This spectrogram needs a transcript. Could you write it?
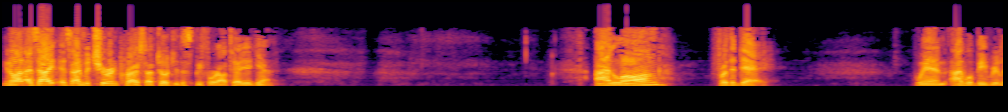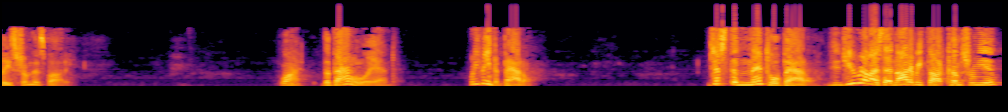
You know what, as I, as I mature in Christ, I've told you this before, I'll tell you again. I long for the day when I will be released from this body. Why? The battle will end. What do you mean the battle? Just the mental battle. Did you realize that not every thought comes from you?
